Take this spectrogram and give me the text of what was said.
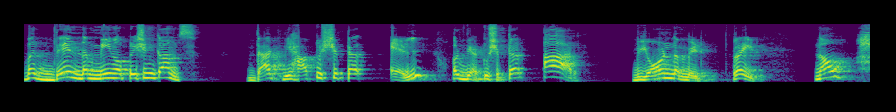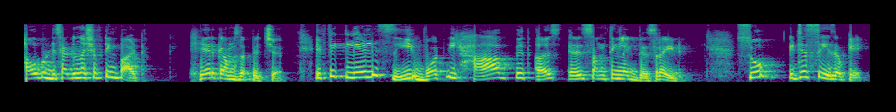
But then the main operation comes that we have to shift our L or we have to shift our R beyond the mid, right? Now, how to decide on the shifting part? Here comes the picture. If we clearly see what we have with us is something like this, right? So it just says, okay,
